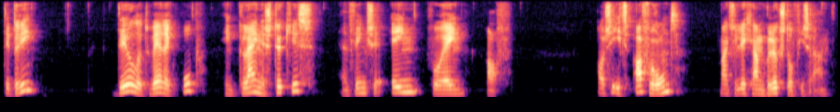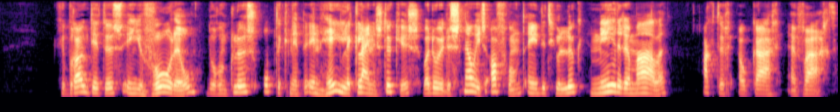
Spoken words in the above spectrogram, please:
Tip 3. Deel het werk op in kleine stukjes en vink ze één voor één af. Als je iets afrondt, maakt je lichaam gelukstofjes aan. Gebruik dit dus in je voordeel door een klus op te knippen in hele kleine stukjes, waardoor je dus snel iets afrondt en je dit geluk meerdere malen achter elkaar ervaart.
